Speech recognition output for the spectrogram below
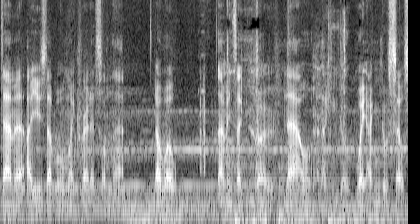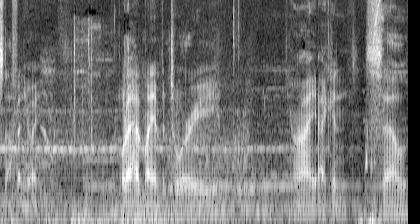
Damn it, I used up all my credits on that. Oh well, that means I can go now, and I can go... Wait, I can go sell stuff anyway. What I have my inventory? Alright, I can sell...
